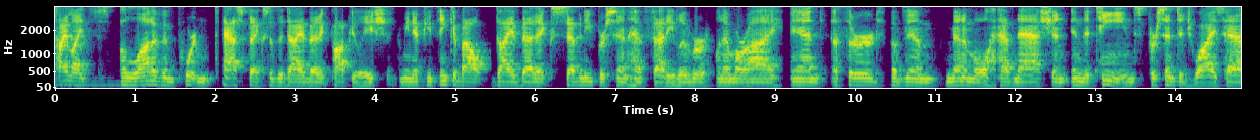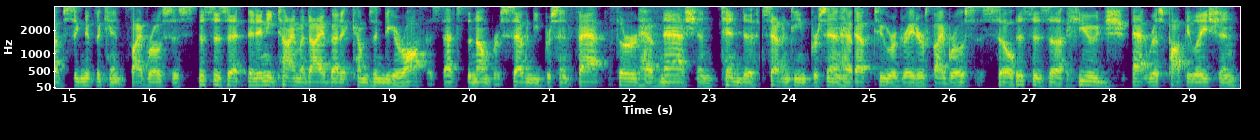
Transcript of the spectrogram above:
highlights a lot of important aspects of the diabetic population. I mean, if you think about diabetics, 70% have fatty liver on MRI, and a third of them minimal have NASH, and in the teens, percentage wise, have significant fibrosis. This is at, at any time a diabetic comes into your office. That's the numbers 70% fat, third have NASH, and 10 to 17% have F2 or greater fibrosis. So, this is a huge at risk population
